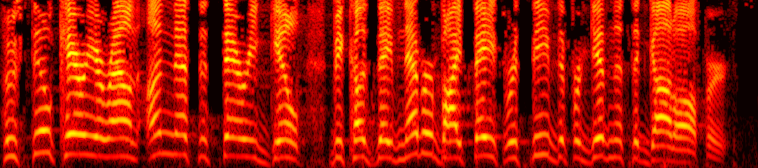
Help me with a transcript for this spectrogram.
who still carry around unnecessary guilt because they've never by faith received the forgiveness that God offers.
